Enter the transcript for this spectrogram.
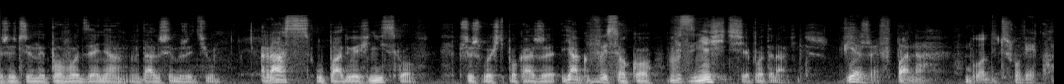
życzymy powodzenia w dalszym życiu. Raz upadłeś nisko. Przyszłość pokaże, jak wysoko wznieść się potrafisz. Wierzę w pana, młody człowieku.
